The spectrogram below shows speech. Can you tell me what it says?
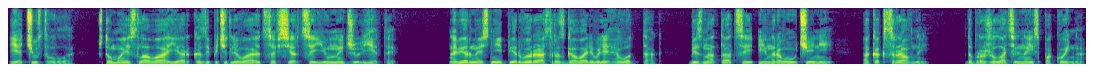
Я чувствовала, что мои слова ярко запечатлеваются в сердце юной Джульетты. Наверное, с ней первый раз разговаривали вот так, без нотаций и нравоучений, а как с равной, доброжелательно и спокойно.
